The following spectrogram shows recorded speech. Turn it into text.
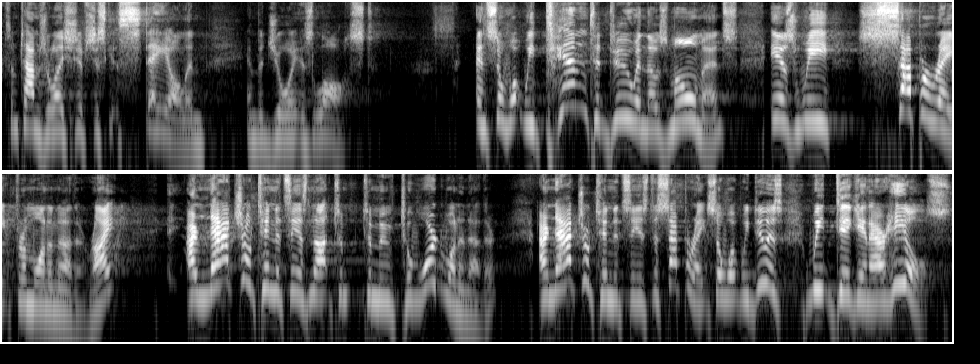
Sometimes relationships just get stale and, and the joy is lost. And so, what we tend to do in those moments is we separate from one another, right? Our natural tendency is not to, to move toward one another. Our natural tendency is to separate. So, what we do is we dig in our heels,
